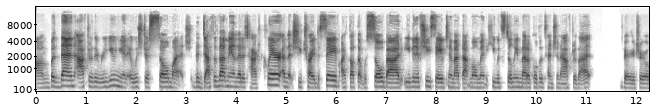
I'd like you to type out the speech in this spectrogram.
Um, but then after the reunion, it was just so much. The death of that man that attacked Claire and that she tried to save, I thought that was so bad. Even if she saved him at that moment, he would still need medical attention after that. Very true.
